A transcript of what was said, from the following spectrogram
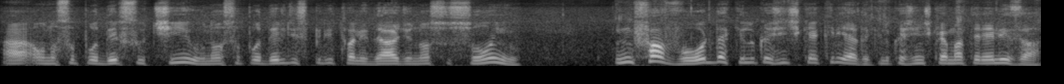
a, o nosso poder sutil, o nosso poder de espiritualidade, o nosso sonho em favor daquilo que a gente quer criar, daquilo que a gente quer materializar.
